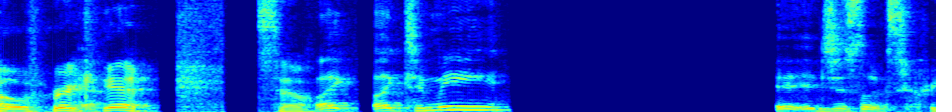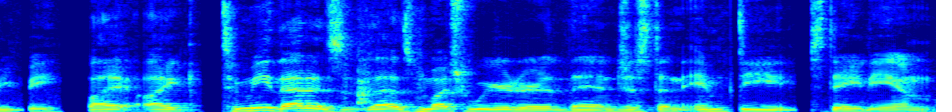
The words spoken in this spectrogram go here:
over Yeah. again. So like like to me it, just looks creepy. Like like to me that is that is much weirder than just an empty stadium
